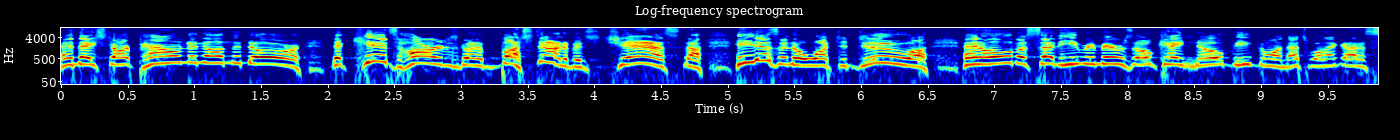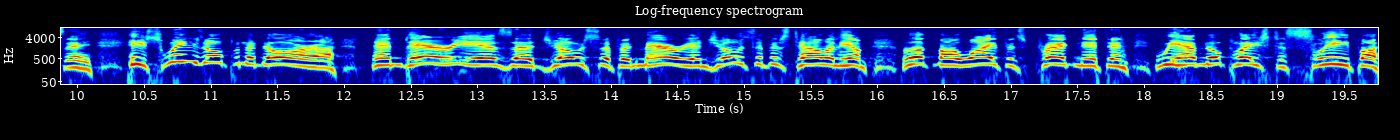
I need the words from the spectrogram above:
and they start pounding on the door. The kid's heart is going to bust out of his chest. Uh, he doesn't know what to do. Uh, and all of a sudden, he remembers, okay, no, be gone. That's what I got to say. He swings open the door, uh, and there is uh, Joseph and Mary, and Joseph is telling him, look, my wife is pregnant and we have no place to sleep uh,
